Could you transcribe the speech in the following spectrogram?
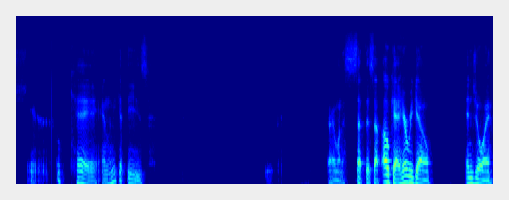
Share. Okay, and let me get these. I want to set this up. Okay, here we go. Enjoy.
